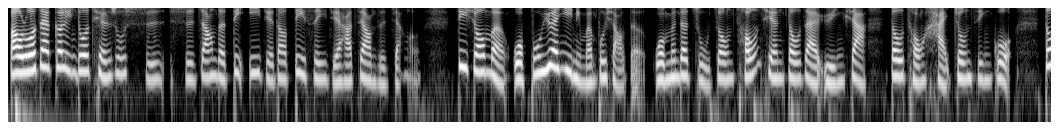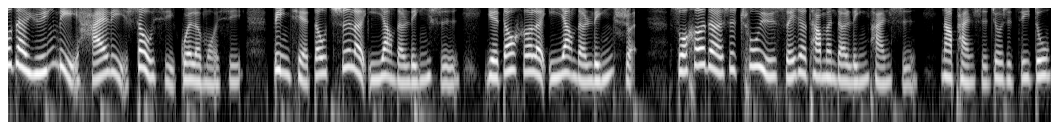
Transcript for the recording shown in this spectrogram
保罗在哥林多前书十十章的第一节到第十一节，他这样子讲哦。弟兄们，我不愿意你们不晓得，我们的祖宗从前都在云下，都从海中经过，都在云里海里受洗归了摩西，并且都吃了一样的零食，也都喝了一样的灵水。所喝的是出于随着他们的灵磐石，那磐石就是基督。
